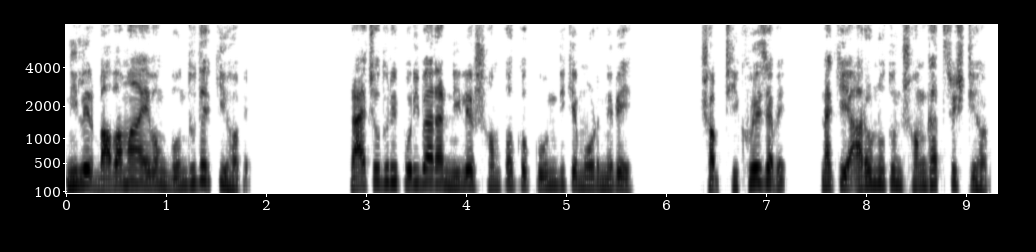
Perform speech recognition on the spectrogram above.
নীলের বাবা মা এবং বন্ধুদের কি হবে? রায়চৌধুরী পরিবার আর নীলের সম্পর্ক কোন দিকে মোড় নেবে? সব ঠিক হয়ে যাবে? নাকি আরও নতুন সংঘাত সৃষ্টি হবে?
